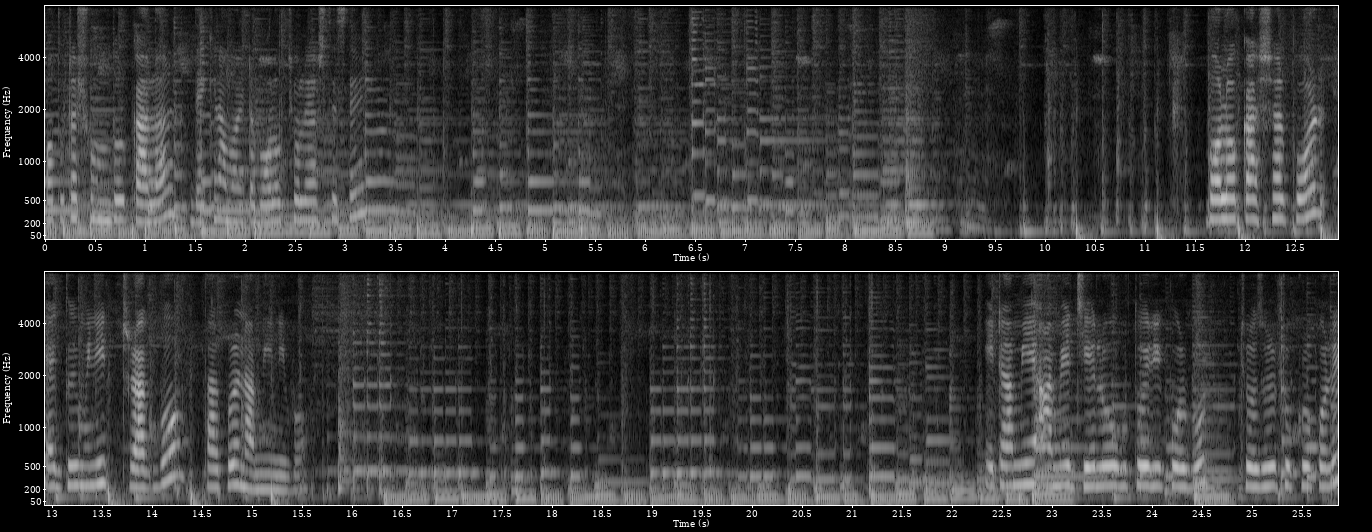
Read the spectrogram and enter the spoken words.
কতটা সুন্দর কালার। দেখেন আমার একটা বলক চলে আসতেছে। বলক আসার পর এক দুই মিনিট রাখব, তারপরে নামিয়ে নিব। এটা আমি আমের জেলও তৈরি করব, ছোটো ছোটো টুকরো করে।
